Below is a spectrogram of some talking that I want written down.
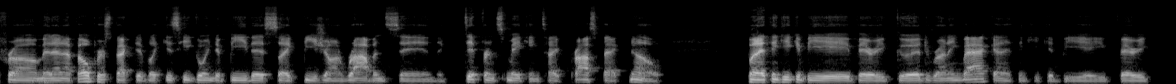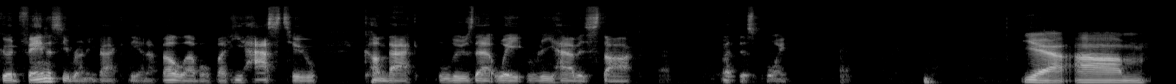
from an NFL perspective. Like, is he going to be this like Bijan Robinson, like difference making type prospect? No. But I think he could be a very good running back, and I think he could be a very good fantasy running back at the NFL level. But he has to come back, lose that weight, rehab his stock at this point. Yeah. Um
